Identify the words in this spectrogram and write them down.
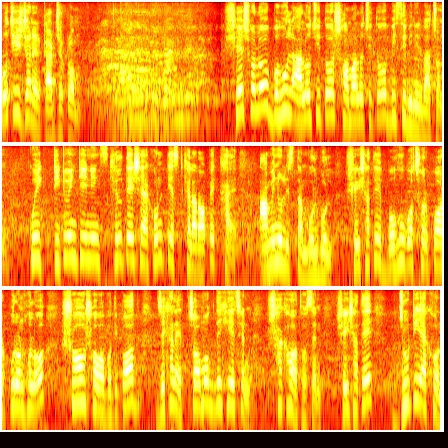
পঁচিশ জনের কার্যক্রম। শেষ হলো বহুল আলোচিত, সমালোচিত বিসিবি নির্বাচন। কুইক টি টোয়েন্টি ইনিংস খেলতে এসে এখন টেস্ট খেলার অপেক্ষায়। আমিনুল ইসলাম বুলবুল, সেই সাথে বহু বছর পর পূরণ হলো সহসভাপতি পদ, যেখানে চমক দেখিয়েছেন শাখাওয়াত হোসেন। সেই সাথে জুটি এখন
